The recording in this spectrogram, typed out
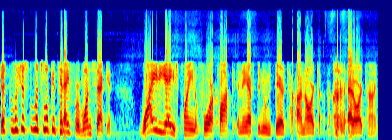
just let's just let's look at today for one second. The A's playing at four o'clock in the afternoon at their ti on our ti at our time?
